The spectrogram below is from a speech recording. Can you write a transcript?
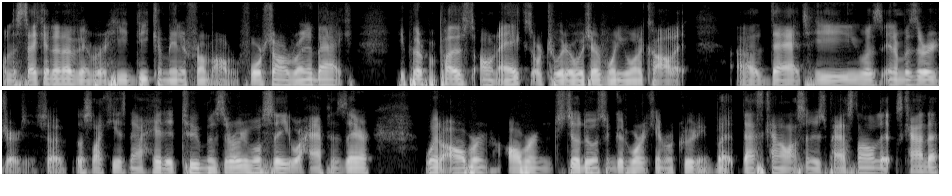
on the 2nd of November, he decommitted from Auburn, four star running back. He put up a post on X or Twitter, whichever one you want to call it, uh, that he was in a Missouri jersey. So looks like he is now headed to Missouri. We'll see what happens there with Auburn. Auburn still doing some good work in recruiting, but that's kind of lots of news passed on. That's kind of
